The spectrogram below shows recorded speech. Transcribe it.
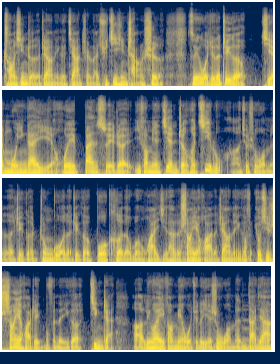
创新者的这样的一个价值来去进行尝试的，所以我觉得这个节目应该也会伴随着一方面见证和记录啊，就是我们的这个中国的这个播客的文化以及它的商业化的这样的一个，尤其是商业化这一部分的一个进展啊。另外一方面，我觉得也是我们大家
